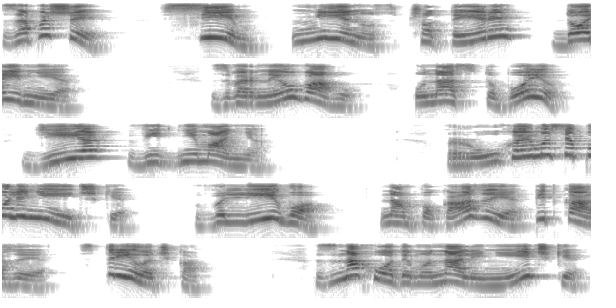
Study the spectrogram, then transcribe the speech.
Запиши. Сім мінус чотири дорівнює. Зверни увагу, у нас з тобою дія віднімання. Рухаємося по лінієчки. Вліво нам показує, підказує стрілочка. Знаходимо на лінієчки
